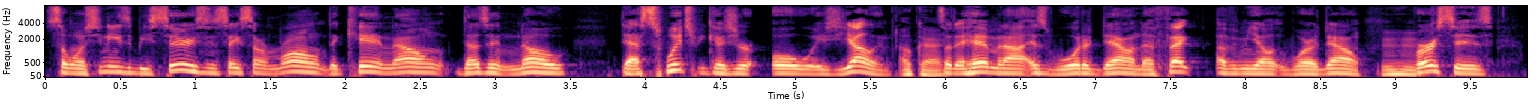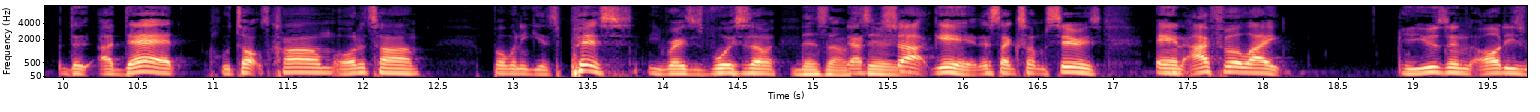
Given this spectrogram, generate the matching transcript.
So when she needs to be serious and say something wrong, the kid now doesn't know that switch because you're always yelling. Okay. So to him and i it's watered down. The effect of him yelling watered down Mm-hmm. versus the, a dad who talks calm all the time, but when he gets pissed, he raises his voice. or something. Then something That's serious. a shock. Yeah, it's like something serious. And I feel like you're using all these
